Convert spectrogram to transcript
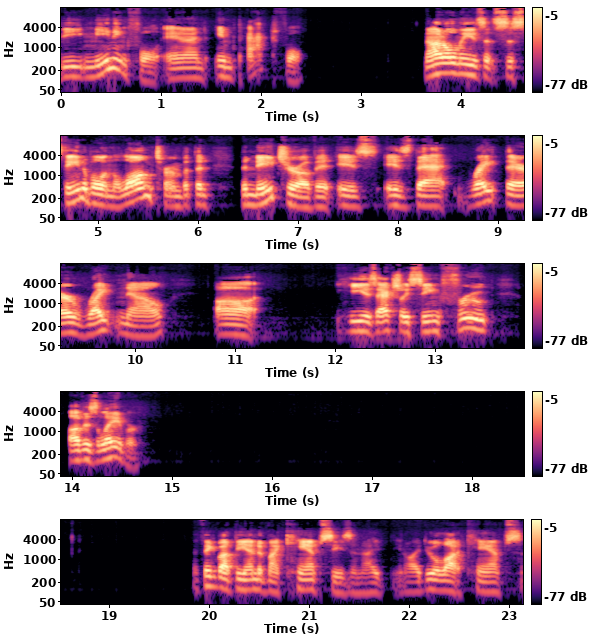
be meaningful and impactful. Not only is it sustainable in the long term, but the, the nature of it is is that right there, right now, uh, he is actually seeing fruit of his labor. I think about the end of my camp season. I, you know, I do a lot of camps,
